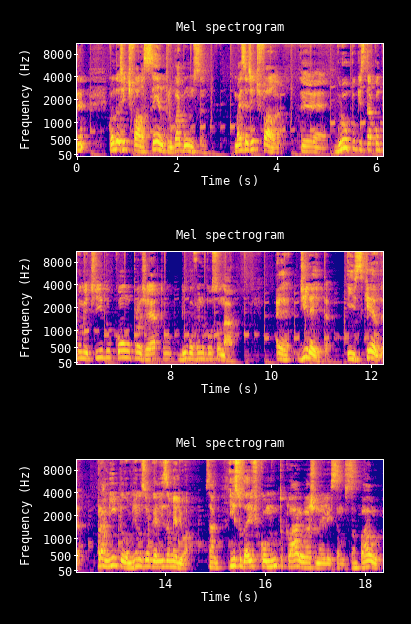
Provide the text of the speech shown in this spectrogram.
quando a gente fala centro, bagunça. Mas se a gente fala é, grupo que está comprometido com o projeto do governo Bolsonaro, é, direita e esquerda, para mim, pelo menos, organiza melhor. Sabe? Isso daí ficou muito claro, eu acho, na eleição de São Paulo,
